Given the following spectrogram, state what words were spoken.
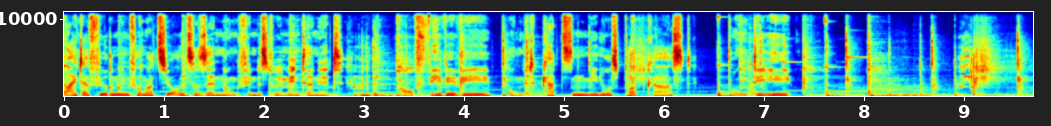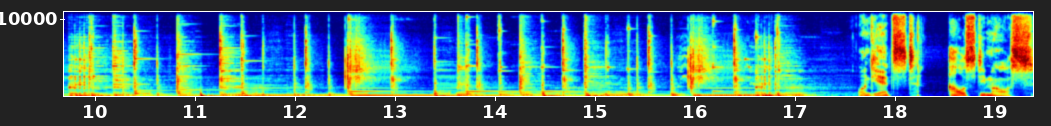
Weiterführende Informationen zur Sendung findest du im Internet auf www.katzen-podcast.de. Und jetzt aus die Maus.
